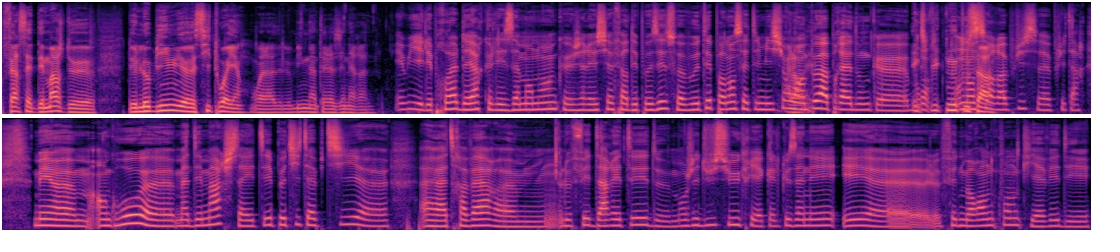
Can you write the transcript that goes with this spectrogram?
faire cette démarche de, de lobbying citoyen, voilà, de lobbying d'intérêt général. Et oui, il est probable d'ailleurs que les amendements que j'ai réussi à faire déposer soient votés pendant cette émission ou un peu après. Donc, euh, explique-nous on en saura plus euh, plus tard. Mais euh, en gros, ma démarche, ça a été petit à petit à travers le fait d'arrêter de manger du sucre il y a quelques années et le fait de me rendre compte qu'il y avait des,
